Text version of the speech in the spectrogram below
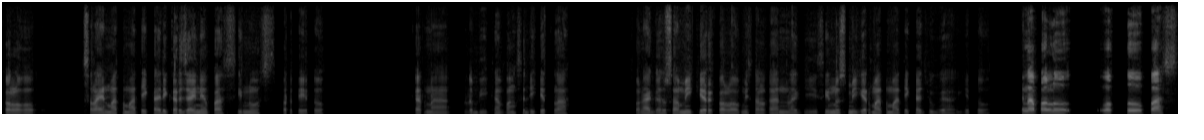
Kalau selain matematika dikerjainnya pas sinus seperti itu. Karena lebih gampang sedikit lah soalnya agak susah mikir kalau misalkan lagi sinus mikir matematika juga gitu. Kenapa lu waktu pas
